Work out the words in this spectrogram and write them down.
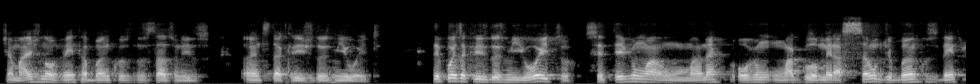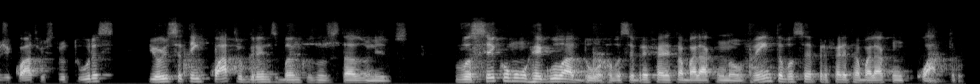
Tinha mais de 90 bancos nos Estados Unidos antes da crise de 2008. Depois da crise de 2008, você teve uma, uma né, houve uma aglomeração de bancos dentro de quatro estruturas, e hoje você tem quatro grandes bancos nos Estados Unidos. Você, como um regulador, você prefere trabalhar com 90 ou você prefere trabalhar com quatro?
